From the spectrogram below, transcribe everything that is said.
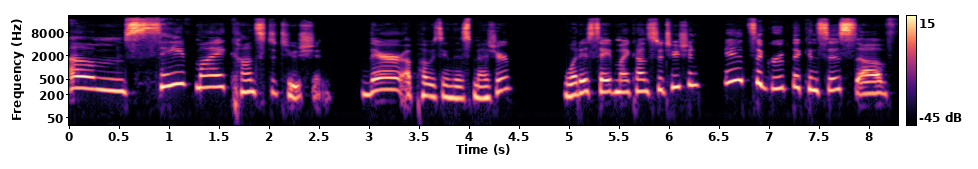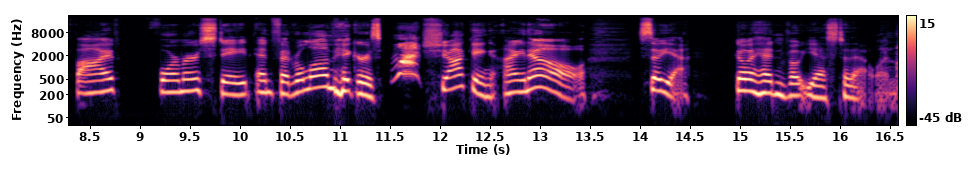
Um, Save My Constitution. They're opposing this measure. What is Save My Constitution? It's a group that consists of five former state and federal lawmakers. What? Shocking, I know. So, yeah, go ahead and vote yes to that one.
